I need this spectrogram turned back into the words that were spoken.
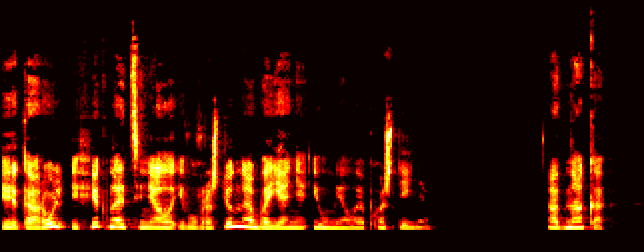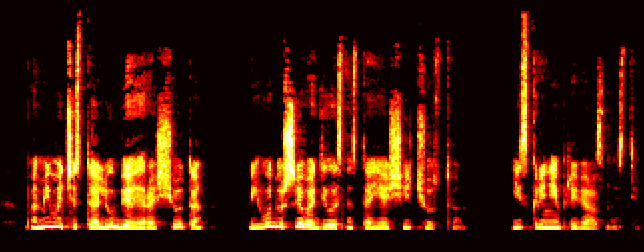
И эта роль эффектно оттеняла его врожденное обаяние и умелое обхождение. Однако, помимо честолюбия и расчета, в его душе водилось настоящее чувство искренней привязанности.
